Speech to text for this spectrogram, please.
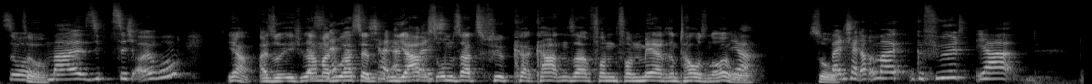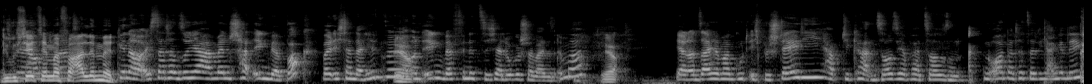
So, So. mal 70 Euro. Ja, also ich sag Das mal, du hast ja halt einen Jahresumsatz für Ka Karten von, von mehreren tausend Euro. Ja. So. Weil ich halt auch immer gefühlt, ja. Du bestellst ja immer für alle mit. Genau, ich sag dann so, ja, Mensch, hat irgendwer Bock, weil ich dann dahin will Ja. und irgendwer findet sich ja logischerweise immer. Ja. Ja, dann sage ich immer, gut, ich bestell die, hab die Karten zu Hause, ich habe halt zu Hause so einen Aktenordner tatsächlich angelegt,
